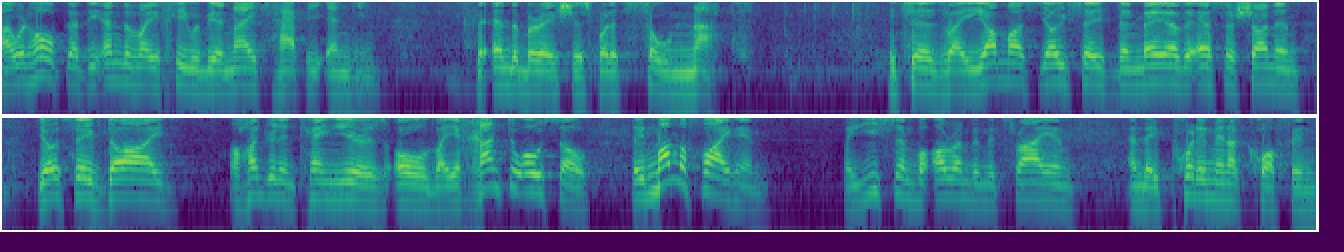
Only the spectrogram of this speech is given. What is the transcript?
I would hope that the end of Vayechi would be a nice, happy ending, the end of Bereshit, but it's so not. It says, "Vayamas Yosef ben Meah ve'eser shanim." Yosef died 110 years old. Vayechantu also. They mummified him. Vayisem ba'aram b'mitzrayim, and they put him in a coffin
